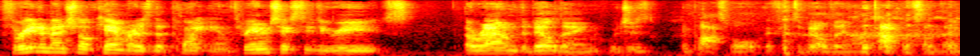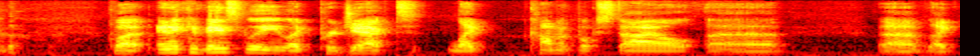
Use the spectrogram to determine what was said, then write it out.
three dimensional cameras that point in 360 degrees around the building, which is impossible if it's a building on top of something. But and it can basically like project like comic book style, uh, uh, like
